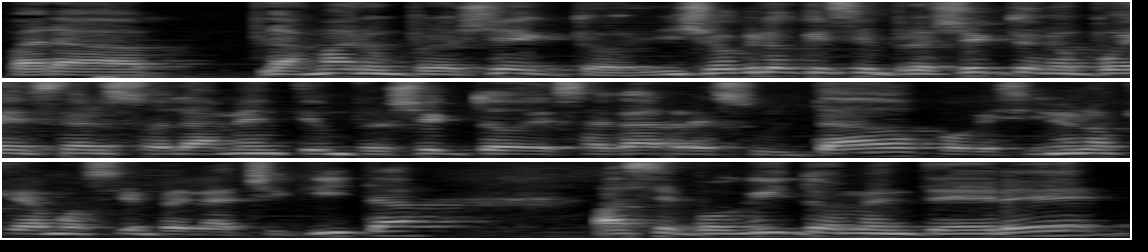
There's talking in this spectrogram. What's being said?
para plasmar un proyecto. Y yo creo que ese proyecto no puede ser solamente un proyecto de sacar resultados, porque si no nos quedamos siempre en la chiquita. Hace poquito me enteré,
